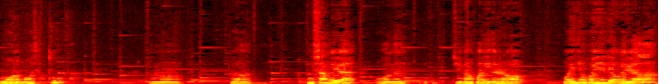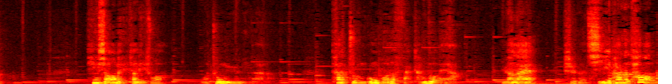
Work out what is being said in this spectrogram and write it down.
摸了摸小肚子。嗯，哥，你上个月我们举办婚礼的时候，我已经怀孕六个月了。听小美这么一说，我终于明白了，她准公婆的反常作为啊，原来是个奇葩的套路。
